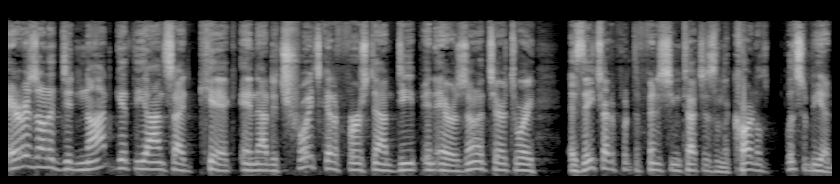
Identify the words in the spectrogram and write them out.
Arizona did not get the onside kick, and now Detroit's got a first down deep in Arizona territory as they try to put the finishing touches on the Cardinals. This would be a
